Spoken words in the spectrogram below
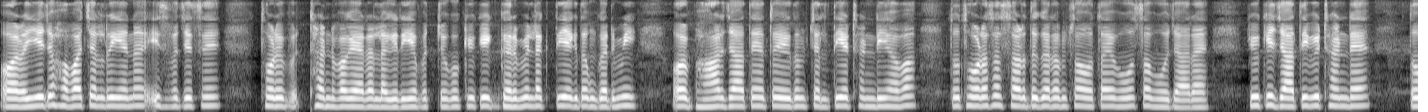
और ये जो हवा चल रही है ना, इस वजह से थोड़े ठंड वगैरह लग रही है बच्चों को, क्योंकि गर्मी लगती है एकदम गर्मी और बाहर जाते हैं तो एकदम चलती है ठंडी हवा तो थोड़ा सा सर्द गर्म सा होता है, वो सब हो जा रहा है। क्योंकि जाती भी ठंड है तो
